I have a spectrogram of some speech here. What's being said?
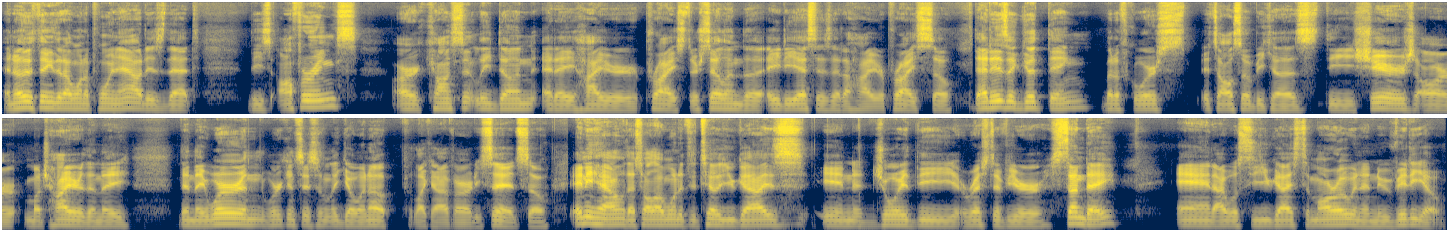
Another thing that I want to point out is that these offerings are constantly done at a higher price. They're selling the ADSs at a higher price. So that is a good thing. But of course, it's also because the shares are much higher than they than they were, and we're consistently going up, like I've already said. So, anyhow, that's all I wanted to tell you guys. Enjoy the rest of your Sunday, and I will see you guys tomorrow in a new video.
